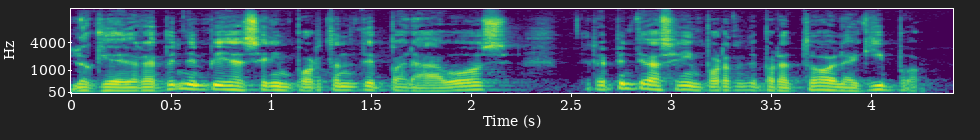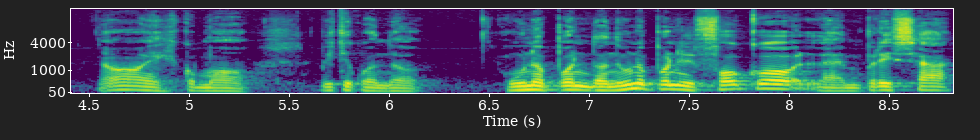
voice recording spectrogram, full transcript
lo que de repente empieza a ser importante para vos, de repente va a ser importante para todo el equipo. ¿no? Es como, viste, cuando uno pone, donde uno pone el foco, la empresa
